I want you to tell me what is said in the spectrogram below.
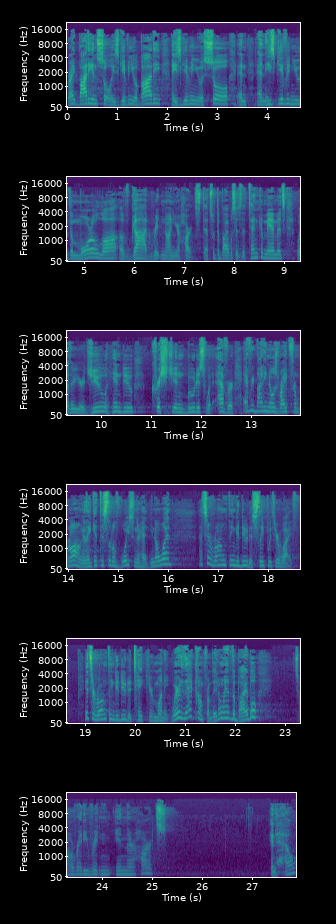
right? Body and soul. He's given you a body, and He's given you a soul, and, and He's given you the moral law of God written on your hearts. That's what the Bible says. The Ten Commandments, whether you're a Jew, Hindu, Christian, Buddhist, whatever, everybody knows right from wrong, and they get this little voice in their head. You know what? That's a wrong thing to do to sleep with your wife. It's a wrong thing to do to take your money. Where did that come from? They don't have the Bible. It's already written in their hearts. In hell,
